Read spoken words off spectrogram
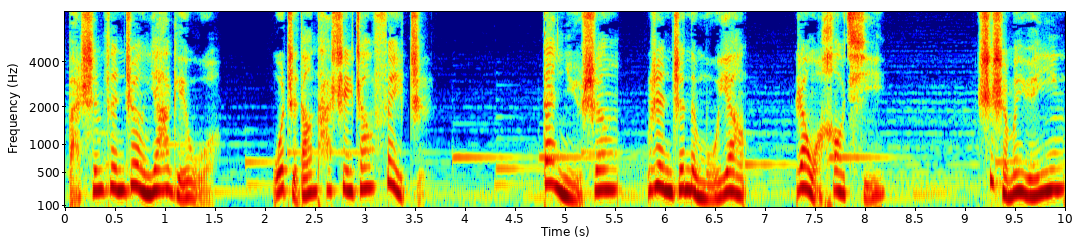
把身份证押给我，我只当它是一张废纸。但女生认真的模样，让我好奇，是什么原因？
